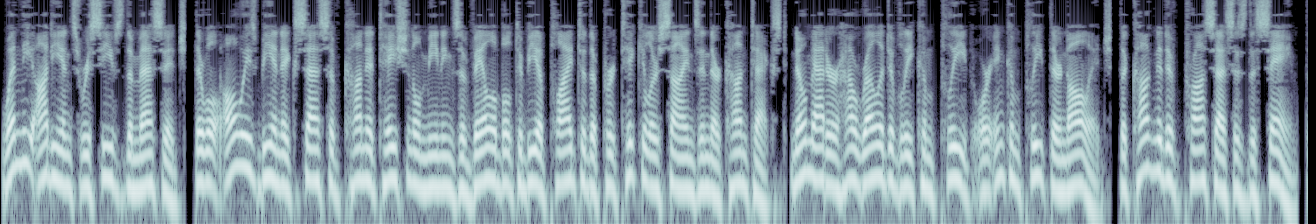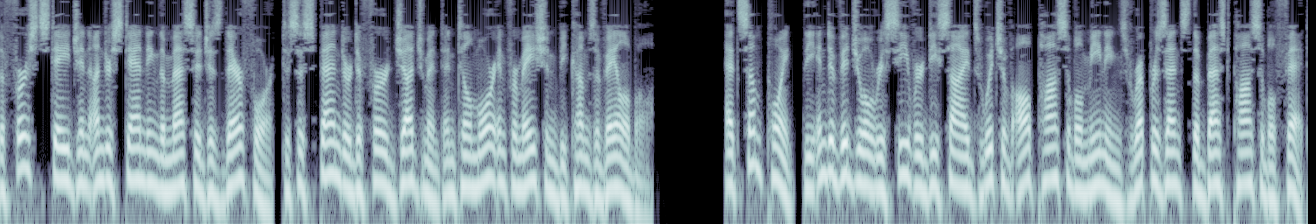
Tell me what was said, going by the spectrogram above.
When the audience receives the message, there will always be an excess of connotational meanings available to be applied to the particular signs in their context no matter how relatively complete or incomplete their knowledge, the cognitive process is the same. The first stage in understanding the message is therefore, to suspend or defer judgment until more information becomes available. At some point, the individual receiver decides which of all possible meanings represents the best possible fit.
